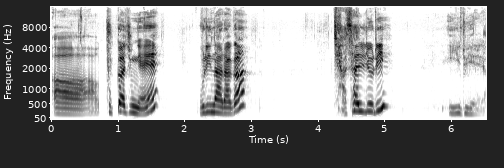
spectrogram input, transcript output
어, 국가 중에 우리나라가 자살률이 1위예요.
